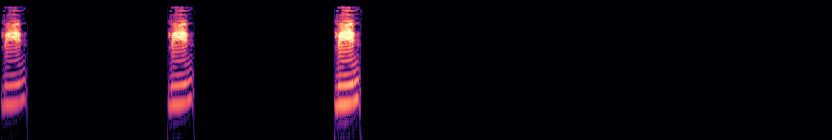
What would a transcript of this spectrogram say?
林林林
